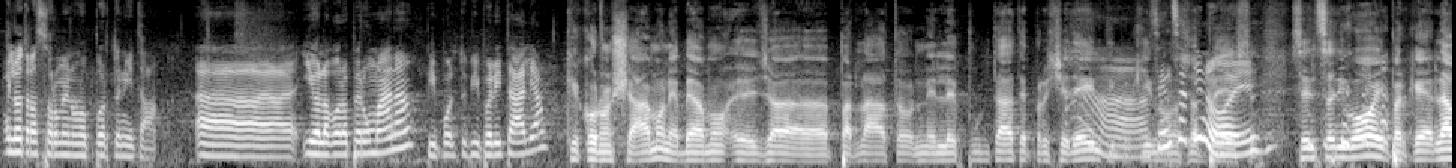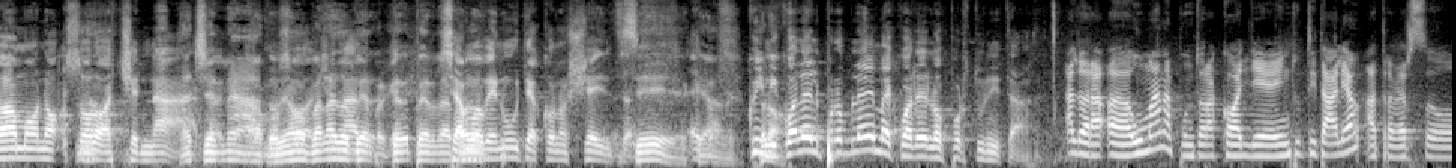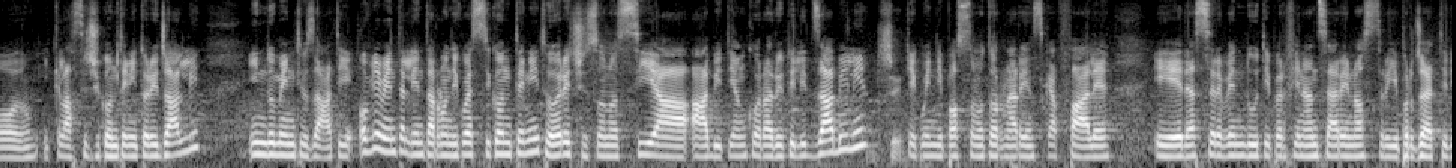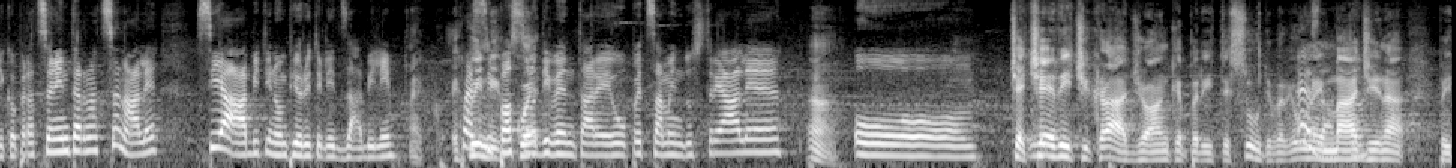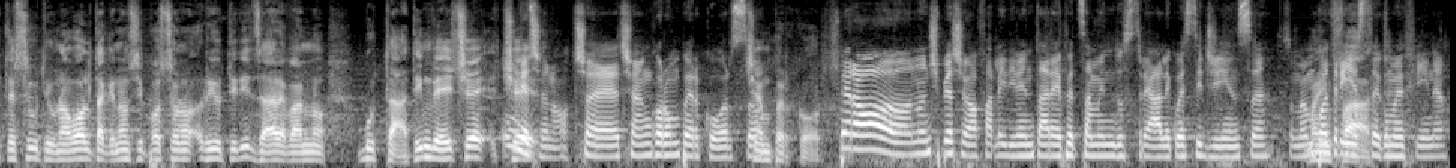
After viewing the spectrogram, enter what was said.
e lo trasforma in un'opportunità. Eh, io lavoro per Umana, People to People Italia. che conosciamo, ne abbiamo eh, già parlato nelle puntate precedenti. Ah, per chi senza non lo di sapesse. noi? Senza di voi perché l'avevamo no, solo accennato. accennato, l'avevamo abbiamo solo parlato accennato per- perché per- per la- siamo proprio- venuti a conoscenza. Sì, Ecco, chiaro. Quindi Però- qual è il problema e qual è l'opportunità? Allora, eh, Umana appunto raccoglie in tutta Italia attraverso i classici contenitori gialli indumenti usati. Ovviamente all'interno di questi contenitori ci sono sia abiti ancora riutilizzabili, Sì. che quindi possono tornare in scaffale ed essere venduti per finanziare i nostri progetti di cooperazione internazionale, sia abiti non più riutilizzabili. Ecco, Questi possono que- diventare o pezzame industriale Ah. o Cioè c'è riciclaggio anche per i tessuti, perché uno Esatto. immagina per i tessuti una volta che non si possono riutilizzare vanno buttati, invece c'è, Invece no, c'è, c'è ancora un percorso. c'è un percorso. Però non ci piaceva farli diventare pezzame industriale questi jeans, insomma è un Ma po' triste infatti. come fine.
